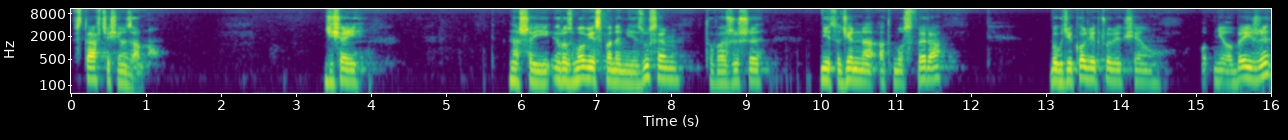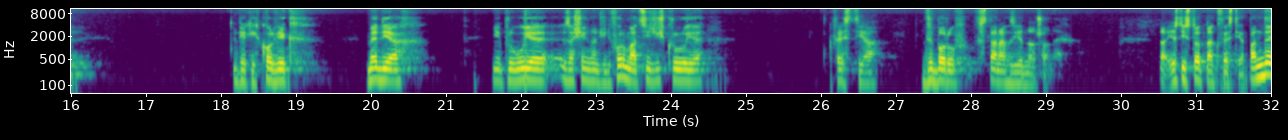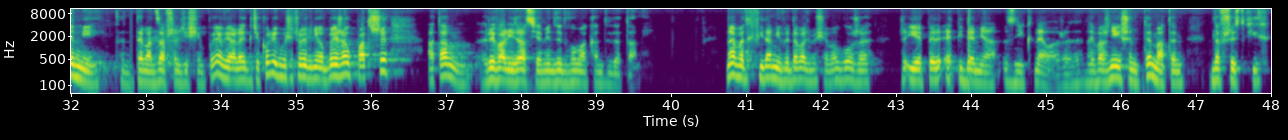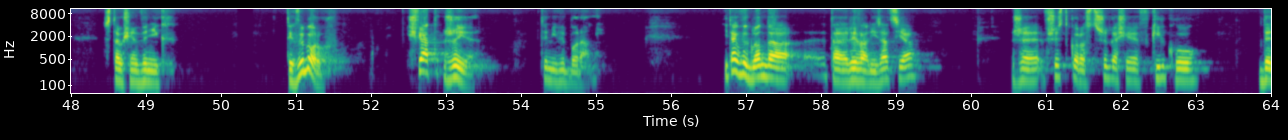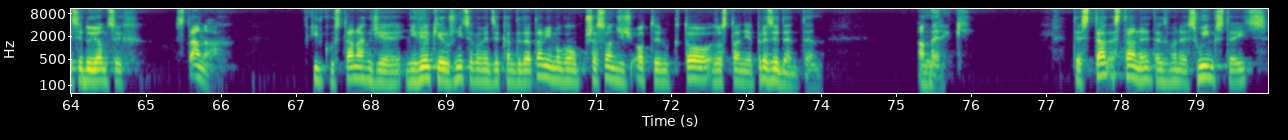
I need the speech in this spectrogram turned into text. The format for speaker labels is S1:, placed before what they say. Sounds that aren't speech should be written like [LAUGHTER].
S1: wstawcie się za mną. Dzisiaj naszej rozmowie z Panem Jezusem towarzyszy niecodzienna atmosfera, bo gdziekolwiek człowiek się nie obejrzy, w jakichkolwiek mediach nie próbuje zasięgnąć informacji, dziś króluje kwestia wyborów w Stanach Zjednoczonych. No, jest istotna kwestia pandemii, ten temat zawsze gdzieś się pojawia, ale gdziekolwiek by się człowiek nie obejrzał, patrzy, a tam rywalizacja między dwoma kandydatami. Nawet chwilami wydawać by się mogło, że, że i epidemia zniknęła, że najważniejszym tematem dla wszystkich stał się wynik tych wyborów. Świat żyje tymi wyborami. I tak wygląda ta rywalizacja, że wszystko rozstrzyga się w kilku decydujących stanach. W kilku stanach, gdzie niewielkie różnice pomiędzy kandydatami mogą przesądzić o tym, kto zostanie prezydentem Ameryki. Te sta stany, tak zwane swing states,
